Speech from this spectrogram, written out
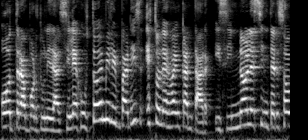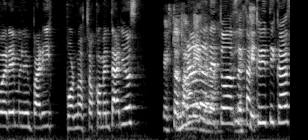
otra oportunidad. Si les gustó Emily en París, esto les va a encantar. Y si no les interesó ver Emily en París por nuestros comentarios, Esto también nada de todas Les estas ti- críticas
